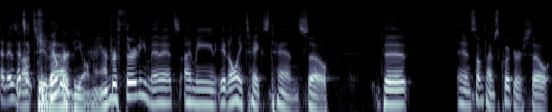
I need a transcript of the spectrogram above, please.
And it's That's a killer bad. deal, man. For 30 minutes, I mean, it only takes 10. So the and sometimes quicker. So,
